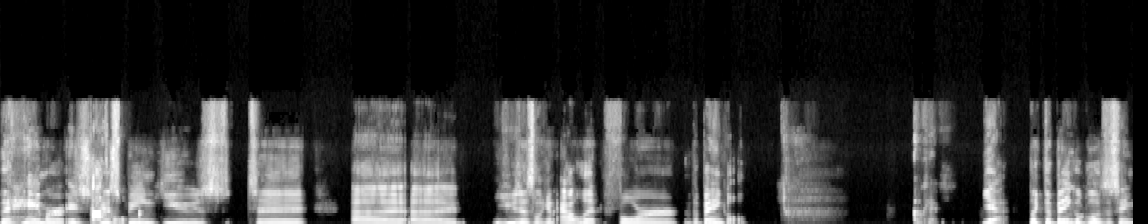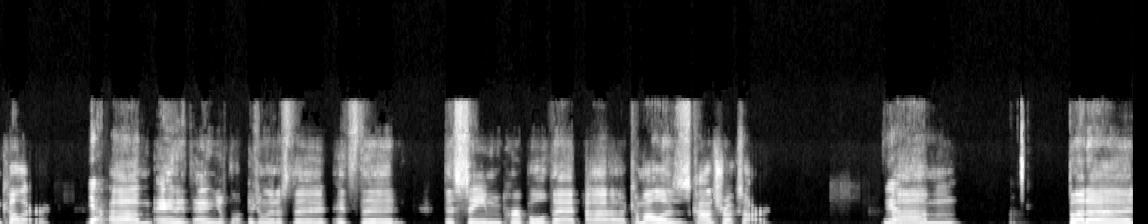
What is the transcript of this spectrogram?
The hammer is Possible. just being used to uh uh use as like an outlet for the bangle. Okay. Yeah, like the bangle glows the same color. Yeah. Um, and it and you'll you'll notice the it's the the same purple that uh Kamala's constructs are. Yeah. Um, but uh,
